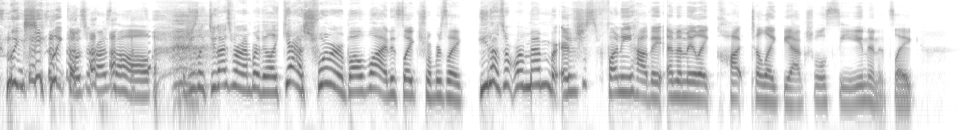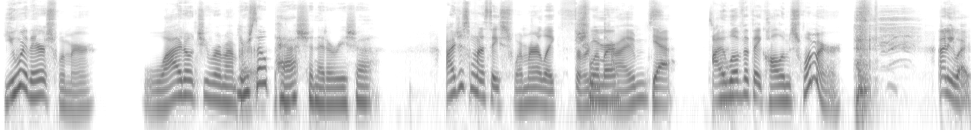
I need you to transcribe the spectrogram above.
like she like goes across the hall. And she's like, "Do you guys remember?" They're like, "Yeah, Schwimmer, blah blah." blah. And it's like Schwimmer's like, "He doesn't remember." It was just funny how they and then they like cut to like the actual scene and it's like, "You were there, Schwimmer. Why don't you remember?" You're so passionate, Aricia. I just want to say swimmer like 30 Schwimmer. times. Yeah, I love that they call him swimmer. anyway.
